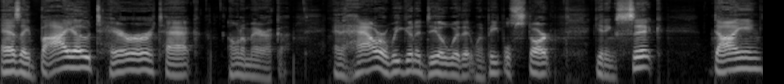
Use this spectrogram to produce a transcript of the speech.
as a bio terror attack on America, and how are we going to deal with it when people start getting sick, dying,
